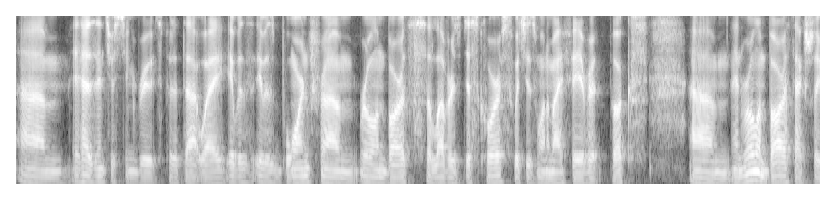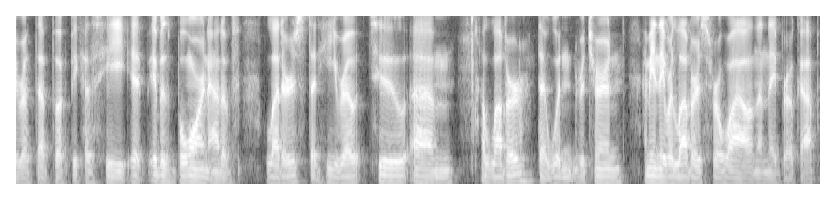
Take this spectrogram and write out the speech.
Um, it has interesting roots. Put it that way. It was it was born from Roland Barthes' A Lover's Discourse, which is one of my favorite books. Um, and Roland Barthes actually wrote that book because he it, it was born out of letters that he wrote to um, a lover that wouldn't return. I mean, they were lovers for a while and then they broke up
